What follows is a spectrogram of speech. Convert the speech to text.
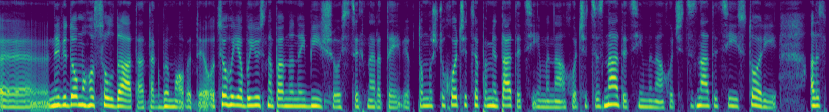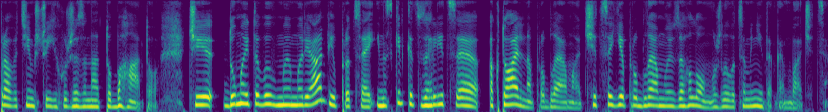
е, невідомого солдата, так би мовити. Оцього я боюсь, напевно, найбільше ось цих наративів, тому що хочеться пам'ятати ці імена, хочеться знати ці імена, хочеться знати ці історії. Але справа в тім, що їх уже занадто багато. Чи думаєте ви в меморіалі про це? І наскільки взагалі це актуальна проблема? Чи це є проблемою загалом? Можливо, це мені таким бачиться?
